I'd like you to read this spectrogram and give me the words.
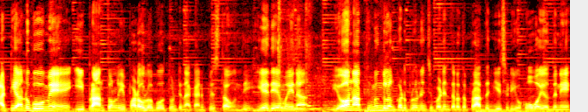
అట్టి అనుభవమే ఈ ప్రాంతంలో ఈ పడవలో పోతుంటే నాకు అనిపిస్తూ ఉంది. ఏది ఏమైనా యోనా తిమింగలం కడుపులో నుంచి పడిన తర్వాత ప్రార్థన చేశాడు. యహోవ యొద్దనే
